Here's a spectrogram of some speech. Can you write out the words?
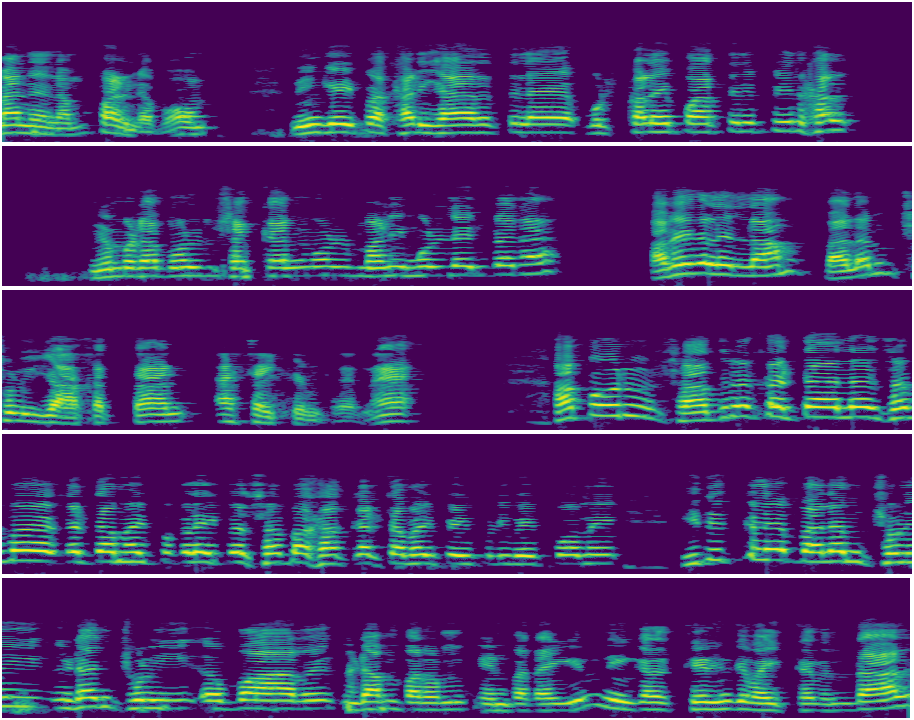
மனநம் பண்ணுவோம். நீங்க இப்ப கடிகாரத்துல முட்களை பார்த்திருப்பீர்கள் நிமிடமுள் செக்கன்முள் முள் மணிமுள் என்பன அவைகளெல்லாம் பலம் சுழியாகத்தான் அசைக்கின்றன. அப்போ ஒரு சதுர கட்டால செவ்வக கட்டமைப்புகளை இப்ப செவ்வக கட்டமைப்பை இப்படி வைப்போமே. இதுக்குள்ளே பலம் சுழி இடஞ்சுழி எவ்வாறு இடம்பெறும் என்பதையும் நீங்கள் தெரிந்து வைத்திருந்தால்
